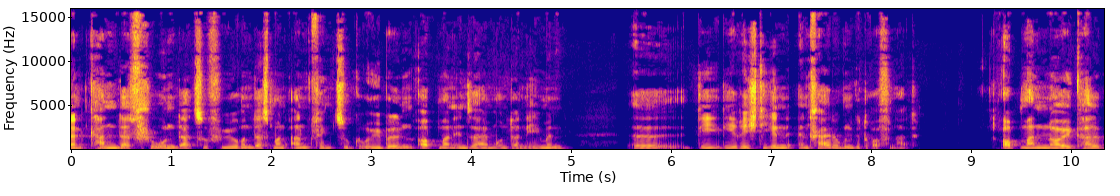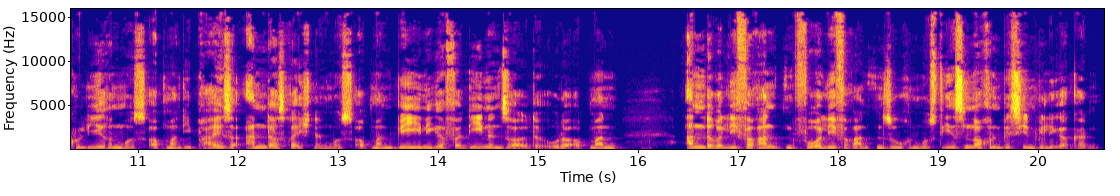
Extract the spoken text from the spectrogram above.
dann kann das schon dazu führen, dass man anfängt zu grübeln, ob man in seinem Unternehmen äh, die, die richtigen Entscheidungen getroffen hat. Ob man neu kalkulieren muss, ob man die Preise anders rechnen muss, ob man weniger verdienen sollte oder ob man andere Lieferanten, Vorlieferanten suchen muss, die es noch ein bisschen billiger können,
